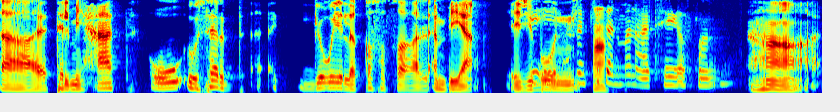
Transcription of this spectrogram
آه تلميحات وسرد قوي لقصص الأنبياء. يجيبون إيه عشان آه. كذا انمنعت هي أصلا. ها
